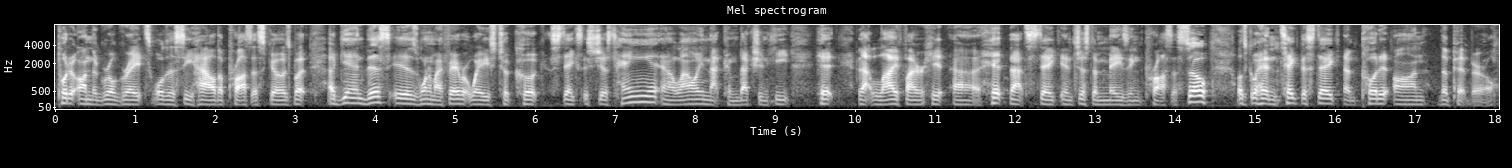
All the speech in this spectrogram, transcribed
put it on the grill grates, we'll just see how the process goes. But again, this is one of my favorite ways to cook steaks. It's just hanging it and allowing that convection heat hit that live fire hit uh, hit that steak and just amazing process. So let's go ahead and take the steak and put it on the pit barrel.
